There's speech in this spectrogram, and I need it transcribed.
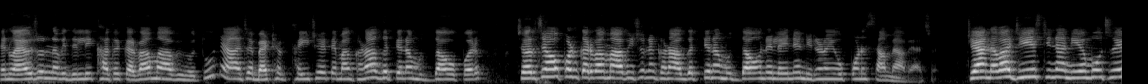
તેનું આયોજન નવી દિલ્હી ખાતે કરવામાં આવ્યું હતું ને આ જે બેઠક થઈ છે તેમાં ઘણા અગત્યના મુદ્દાઓ પર ચર્ચાઓ પણ કરવામાં આવી છે અને ઘણા અગત્યના મુદ્દાઓને લઈને નિર્ણયો પણ સામે આવ્યા છે. જે આ નવા જીએસટીના નિયમો છે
